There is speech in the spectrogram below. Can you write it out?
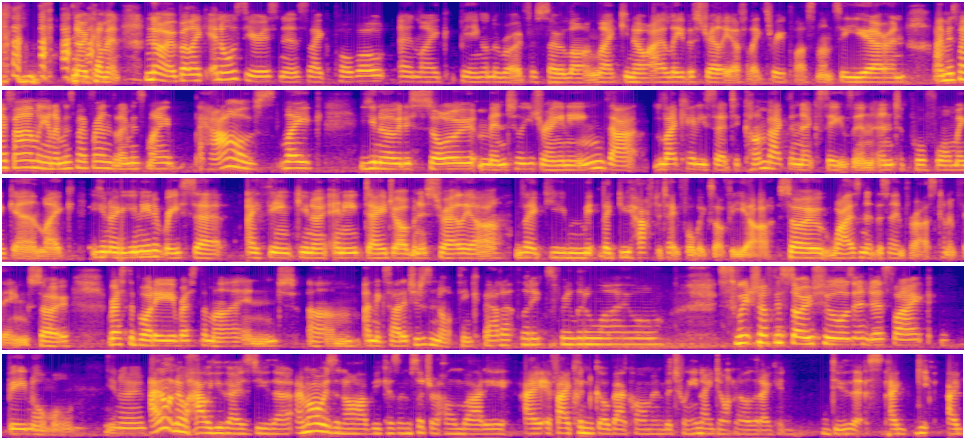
no comment. No, but like in all seriousness, like pole vault and like being on the road for so long, like, you know, I leave Australia for like three plus months a year and I miss my family and I miss my friends and I miss my house. Like, you know, it is so mentally draining that, like Katie said, to come back the next season and to perform again, like, you know, you need a reset I think you know any day job in Australia, like you like you have to take four weeks off a year. So why isn't it the same for us, kind of thing? So rest the body, rest the mind. Um, I'm excited to just not think about athletics for a little while, switch off the socials, and just like be normal. You know, I don't know how you guys do that. I'm always in awe because I'm such a homebody. I if I couldn't go back home in between, I don't know that I could do this. I I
